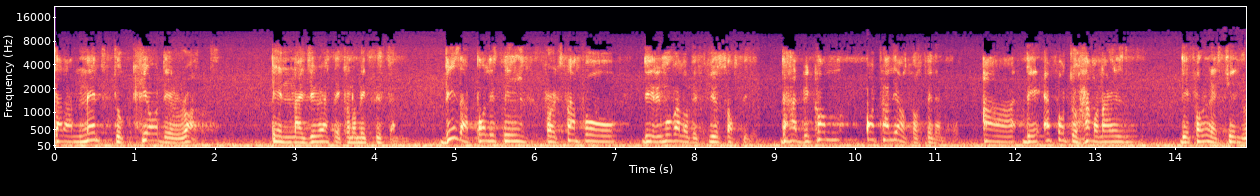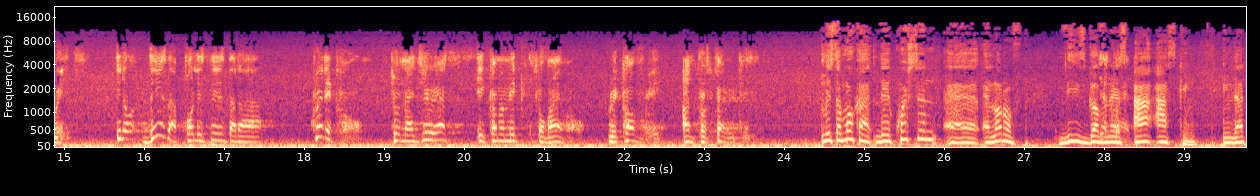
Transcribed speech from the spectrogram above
that are meant to cure the rot in Nigeria's economic system. These are policies, for example, the removal of the fuel subsidy that had become utterly unsustainable. Uh, the effort to harmonize the foreign exchange rates. You know, these are policies that are critical to Nigeria's economic survival, recovery, and prosperity. Mr. Morka, the question uh, a lot of these governors are asking in that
